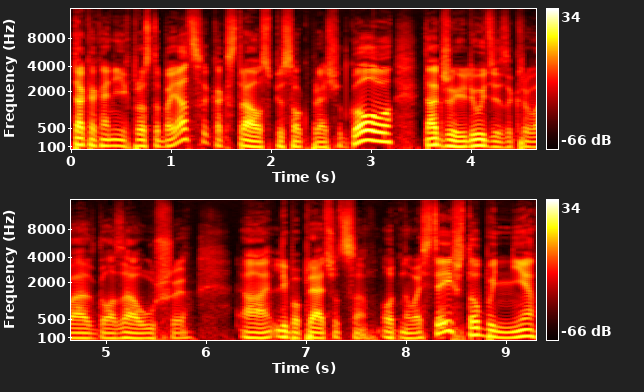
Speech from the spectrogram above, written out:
Так как они их просто боятся, как страус песок прячет голову, также и люди закрывают глаза, уши, а, либо прячутся от новостей, чтобы не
